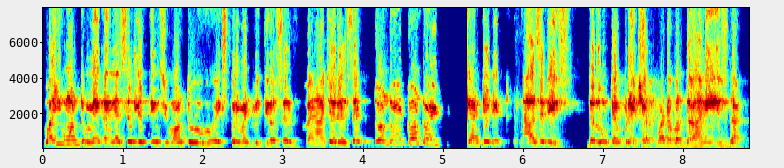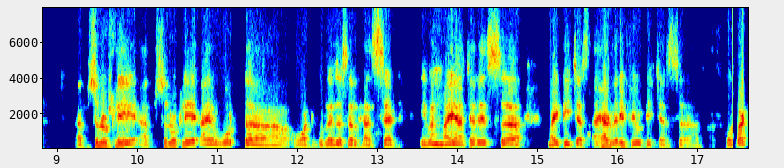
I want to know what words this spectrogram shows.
Why you want to make unnecessarily things you want to experiment with yourself? When Acharya said, don't do it, don't do it. You can take it as it is, the room temperature, whatever the honey is that. Absolutely, absolutely. I vote uh, what Gururaja sir has said. Even my acharyas, uh, my teachers, I had very few teachers, uh, but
